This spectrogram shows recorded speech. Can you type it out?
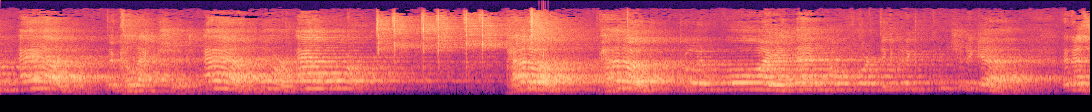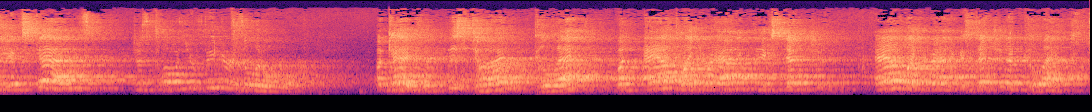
you add the collection. Add more, add more. Pedal, pedal. Good boy. And then go for it. Think of an extension again. And as he extends, just close your fingers a little more. Okay, so this time, collect, like you're adding the extension. Add like you're adding extension and collect.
